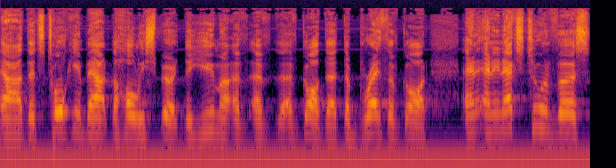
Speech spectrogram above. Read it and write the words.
uh, that's talking about the Holy Spirit, the pneuma of, of, of God, the, the breath of God. And, and in Acts 2 and verse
